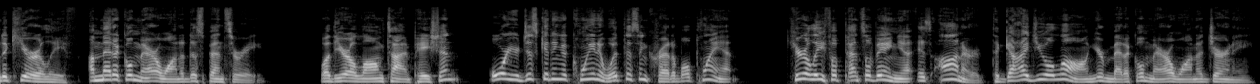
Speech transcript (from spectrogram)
to Curaleaf, a medical marijuana dispensary. Whether you're a longtime patient or you're just getting acquainted with this incredible plant, Curaleaf of Pennsylvania is honored to guide you along your medical marijuana journey.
